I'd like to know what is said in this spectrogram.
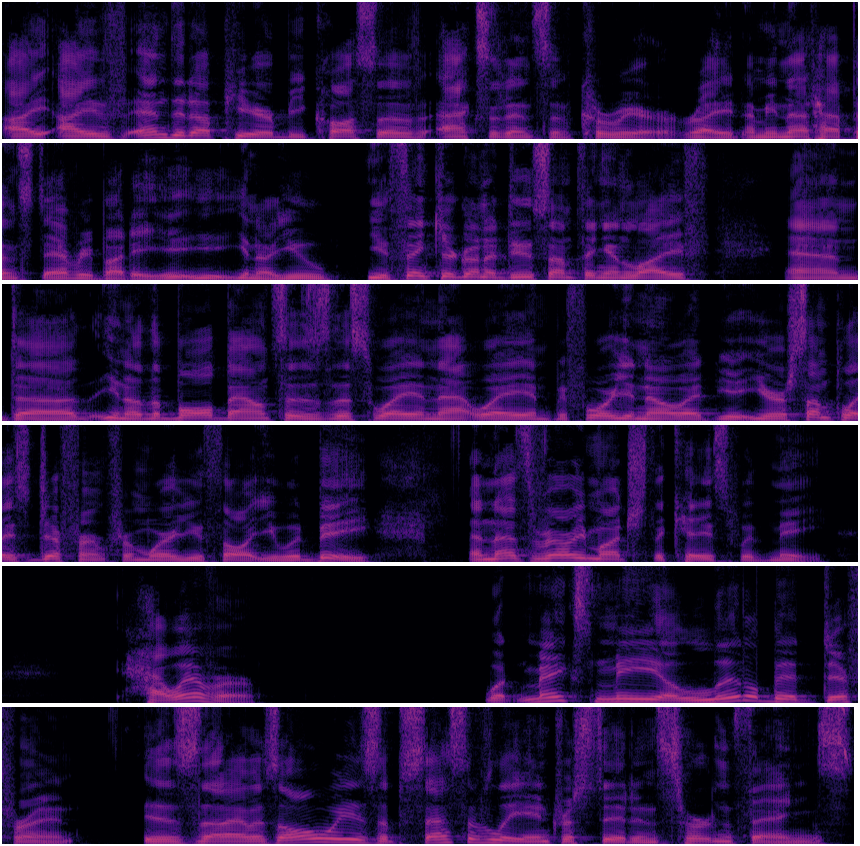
I, I've ended up here because of accidents of career, right? I mean, that happens to everybody. You, you, you know, you you think you're going to do something in life, and uh, you know the ball bounces this way and that way, and before you know it, you're someplace different from where you thought you would be, and that's very much the case with me. However, what makes me a little bit different is that I was always obsessively interested in certain things,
